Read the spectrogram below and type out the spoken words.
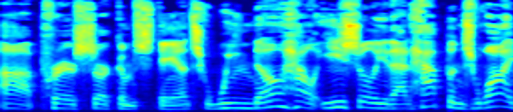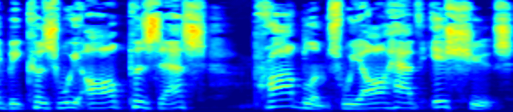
uh, prayer circumstance. We know how easily that happens. Why? Because we all possess problems. We all have issues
